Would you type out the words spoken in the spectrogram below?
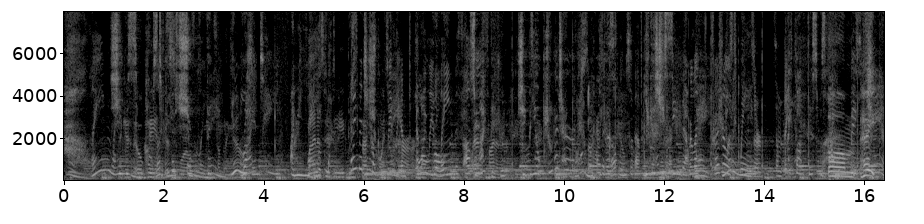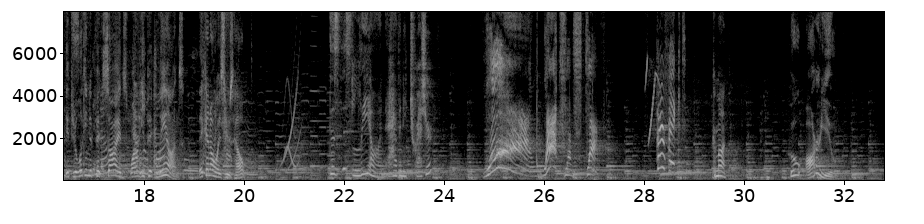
Lame, She lame, gets okay lame. into this world. thing. You're right. I mean, Minus look, 58 Can I mention how respect points completely for and her. totally lame this up? So I figured she'd be okay with it. Where are the goblins without Because she seemed that way. like treasureless queens or something. I thought this was Um, hey, if you're looking to pick sides, why don't you pick Leon's? They can always use help. Does this Leon have any treasure? Yeah, lots of stuff. Perfect! Come on, Who are you?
